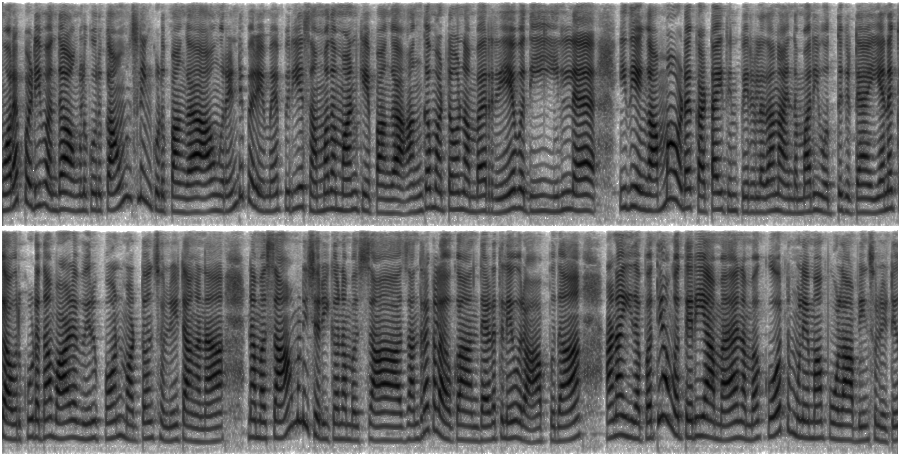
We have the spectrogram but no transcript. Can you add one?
முறைப்படி வந்து அவங்களுக்கு ஒரு கவுன்சிலிங் கொடுப்பாங்க. அவங்க ரெண்டு பேரையுமே பிரிய சம்மதமான்னு கேட்பாங்க. அங்கே மட்டும் நம்ம ரேவதி இல்லை இது எங்கள் அம்மாவோட கட்டாயத்தின் பேரில் தான் நான் இந்த மாதிரி ஒத்துக்கிட்டேன். எனக்கு அவர் கூட தான் வாழ விருப்பம்னு மட்டும் சொல்லிட்டாங்கன்னா நம்ம சாமுண்டீஸ்வரிக்கும் நம்ம சா சந்திரகலாவுக்கும் அந்த இடத்துல ஒரு ஆப்பு தான். ஆனால் இதை பற்றி அவங்க தெரியாமல் நம்ம கோர்ட் மூலயமா போகலாம் அப்படின்னு சொல்லிட்டு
